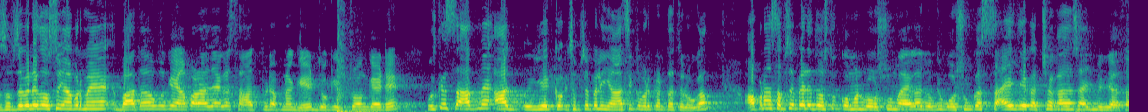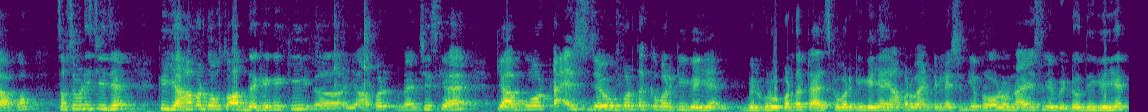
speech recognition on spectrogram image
तो सबसे पहले दोस्तों, यहाँ पर मैं बात आऊँगा कि यहाँ पर आ जाएगा सात फीट अपना गेट जो कि स्ट्रॉन्ग गेट है। उसके साथ में आज ये सबसे पहले यहाँ से कवर करता चलूँगा। अपना सबसे पहले दोस्तों कॉमन वॉशरूम आएगा, जो कि वॉशरूम का साइज़ एक अच्छा खासा साइज़ मिल जाता है आपको। सबसे बड़ी चीज़ है कि यहाँ पर दोस्तों, आप देखेंगे कि यहाँ पर मेन चीज़ क्या है कि आपको टाइल्स जो है ऊपर तक कवर की गई है। बिल्कुल ऊपर तक टाइल्स कवर की गई है। यहाँ पर वेंटिलेशन की प्रॉब्लम ना है इसलिए विंडो दी गई है।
